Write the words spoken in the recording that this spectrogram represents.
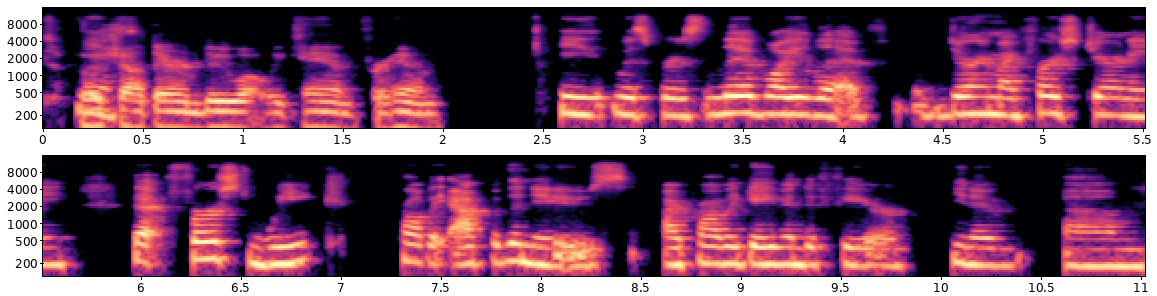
to push yes. out there and do what we can for him. He whispers, live while you live. During my first journey, that first week, probably after the news, I probably gave into fear, you know, um,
